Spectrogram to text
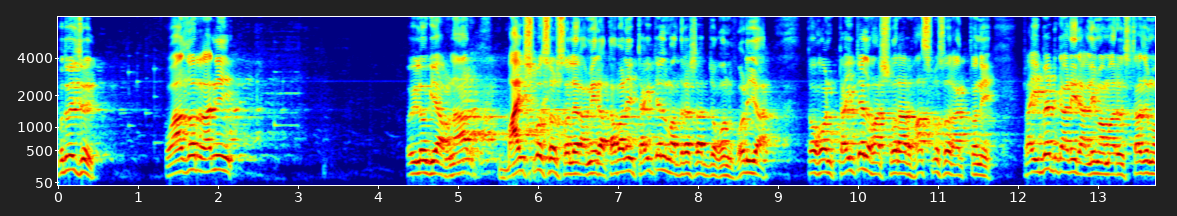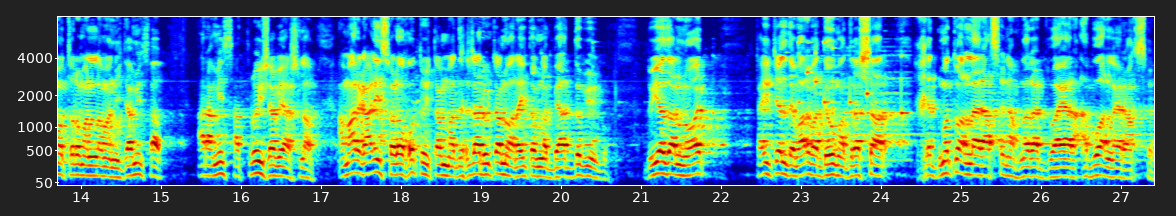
পেরেছেন? ওয়াজর রানিং হইল গিয়ে আপনার বাইশ বছর চলের। আমি রাতাবাড়ি টাইটেল মাদ্রাসার যখন পড়িয়া, তখন টাইটেল ভাস করার পাঁচ বছর আগতনে প্রাইভেট গাড়ির আলিম আমার উস্তাজ মহতরম আল্লামা নিজামি সাহ আর আমি ছাত্র হিসাবে আসলাম। আমার গাড়ি সড়ক তুইতাম মাদ্রাসার উঠানো হারাইতাম না বেয়াদবি হইব। দুই হাজার নয় টাইটেল দেবার বাদেও মাদ্রাসার খেদমতো আল্লাহ রাখছেন আপনারা দোয়ার আবু আল্লাহ আছেন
